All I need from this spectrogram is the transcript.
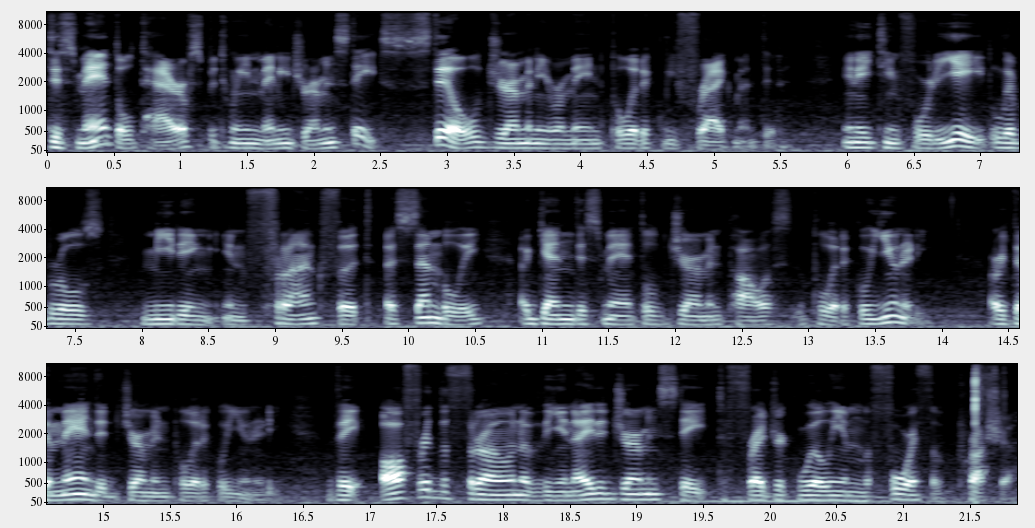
dismantled tariffs between many German states. Still, Germany remained politically fragmented. In 1848, liberals meeting in Frankfurt Assembly again dismantled German policy, political unity, or demanded German political unity. They offered the throne of the united German state to Frederick William IV of Prussia.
